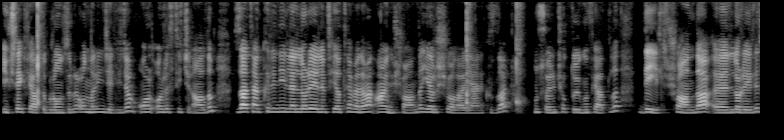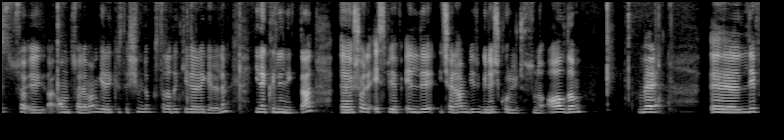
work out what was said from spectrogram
Yüksek fiyatlı bronzerlar onları inceleyeceğim. Or- orası için aldım. Zaten Clinique ile L'Oreal'in fiyatı hemen hemen aynı şu anda. Yarışıyorlar yani kızlar. Bunu söyleyeyim çok da uygun fiyatlı değil. Şu anda e, L'Oreal'i sö- e, onu söylemem gerekirse. Şimdi bu sıradakilere gelelim. Yine Clinique'den e, şöyle SPF 50 içeren bir güneş koruyucusunu aldım. Ve e, Live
